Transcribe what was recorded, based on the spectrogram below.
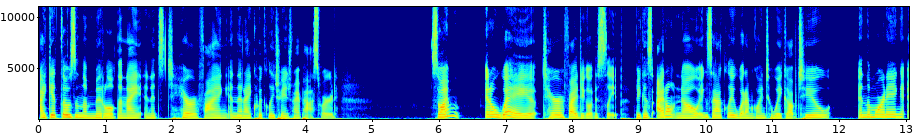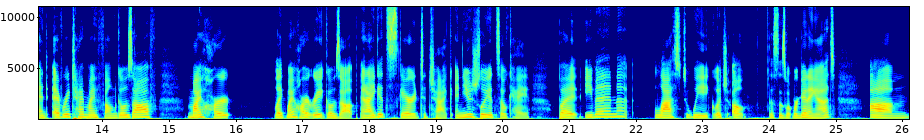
I get those in the middle of the night and it's terrifying. And then I quickly change my password. So I'm, in a way, terrified to go to sleep because I don't know exactly what I'm going to wake up to in the morning. And every time my phone goes off, my heart, like my heart rate goes up and I get scared to check. And usually it's okay. But even last week, which, oh, this is what we're getting at. Um,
